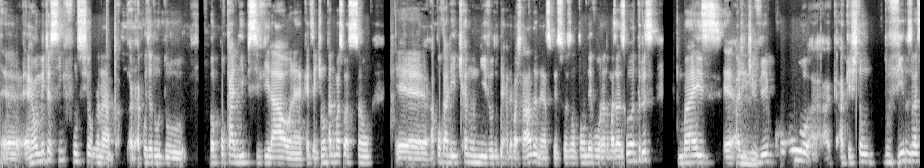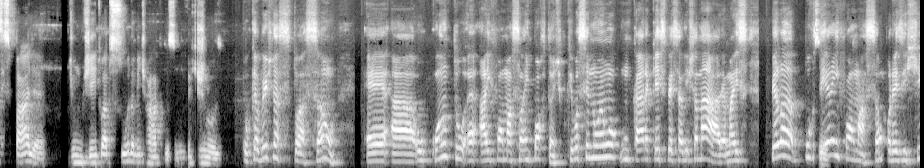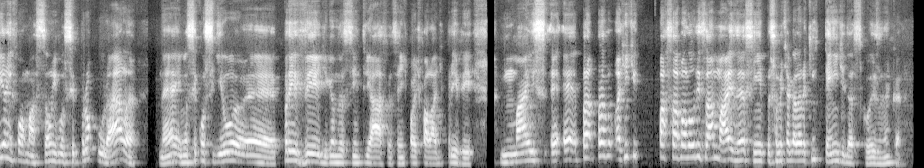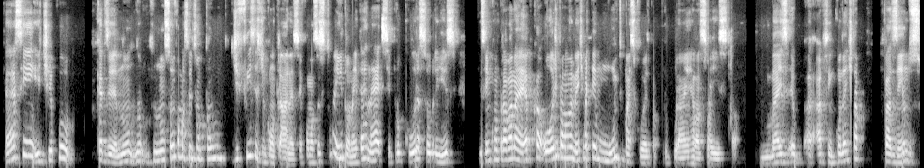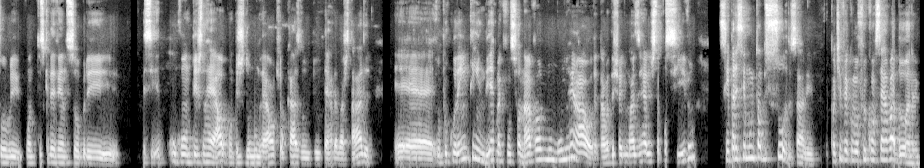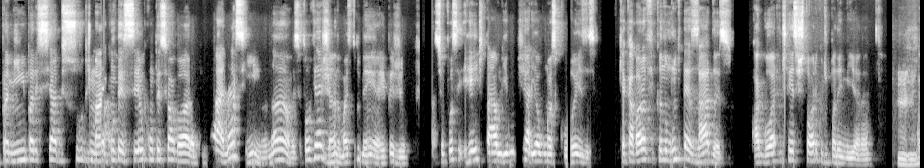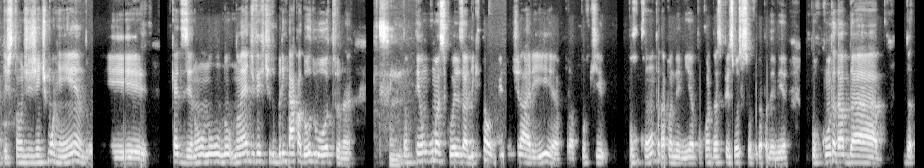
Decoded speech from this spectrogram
É, é, realmente assim que funciona a, coisa do, do, do, apocalipse viral, né? Quer dizer, a gente não está numa situação é, apocalíptica no nível do Terra Devastada, né? As pessoas não estão devorando umas as outras, mas é, a uhum. gente vê como a, a, questão do vírus ela se espalha de um jeito absurdamente rápido, assim, vertiginoso. O que eu vejo nessa situação é a, o quanto a informação é importante, porque você não é um, um cara que é especialista na área, mas pela, por Sim. ter a informação, por existir a informação e você procurá-la, né, e você conseguiu é, prever, digamos assim, entre aspas, a gente pode falar de prever, mas é, é para a gente passar a valorizar mais, né, assim, principalmente a galera que entende das coisas, né, cara. É assim, e tipo, quer dizer, não, não, não são informações que são tão difíceis de encontrar, né, são informações que estão aí, estão na internet, se procura sobre isso, e você encontrava na época, hoje provavelmente vai ter muito mais coisa para procurar em relação a isso tal. Mas, eu, assim, quando a gente está fazendo sobre, quando estou escrevendo sobre esse, um contexto real, o contexto do mundo real, que é o caso do, Terra Devastada, é, eu procurei entender como é que funcionava no mundo real. Eu tentava deixar o mais realista possível, sem parecer muito absurdo, sabe? Pode ver como eu fui conservador, né? Pra mim, me parecia absurdo demais. Aconteceu, aconteceu agora. Ah, não é assim, não, mas eu tô viajando, mas tudo bem, é RPG. Se eu fosse reeditar o livro, eu tiraria algumas coisas que acabaram ficando muito pesadas. Agora a gente tem esse histórico de pandemia, né? Uhum. A questão de gente morrendo, e, quer dizer, não, não, não é divertido brincar com a dor do outro, né? Sim. Então tem algumas coisas ali que talvez eu tiraria, pra, porque por conta da pandemia, por conta das pessoas que sofreram da pandemia, por conta da, da,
